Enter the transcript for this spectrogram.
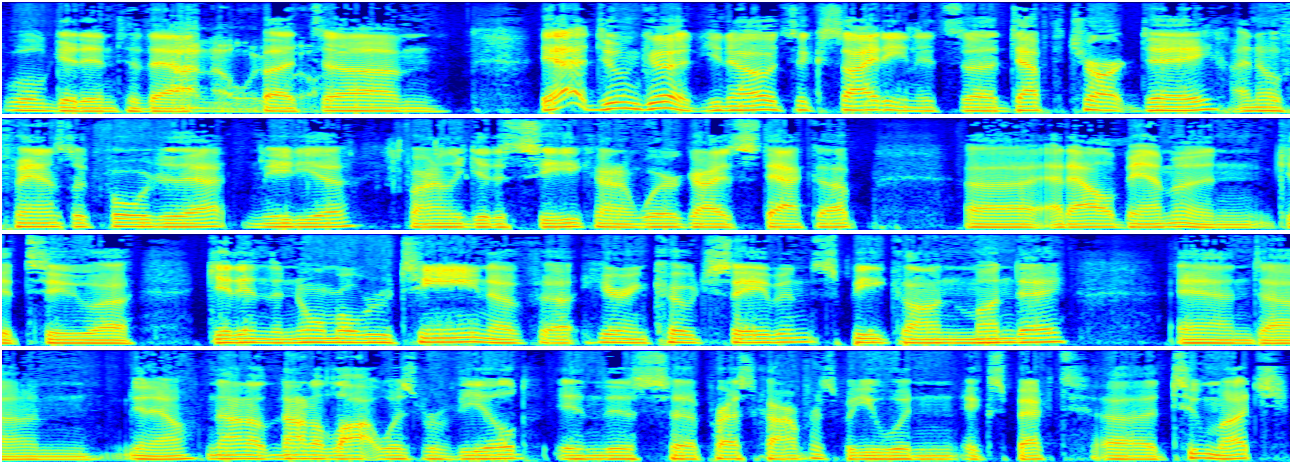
we'll get into that. I know we but will. Um, yeah, doing good. You know, it's exciting. It's a depth chart day. I know fans look forward to that. Media finally get to see kind of where guys stack up uh, at Alabama and get to uh, get in the normal routine of uh, hearing Coach Saban speak on Monday. And um, you know, not a, not a lot was revealed in this uh, press conference, but you wouldn't expect uh, too much.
